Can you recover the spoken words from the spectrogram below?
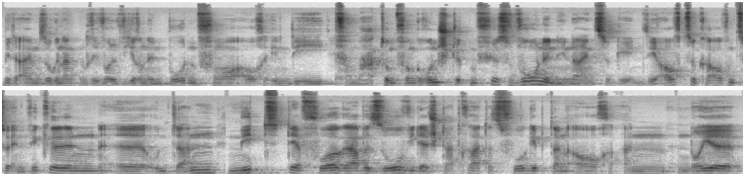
mit einem sogenannten revolvierenden Bodenfonds auch in die Vermarktung von Grundstücken fürs Wohnen hineinzugehen, sie aufzukaufen, zu entwickeln äh, und dann mit der Vorgabe, so wie der Stadtrat das vorgibt, dann auch an neue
